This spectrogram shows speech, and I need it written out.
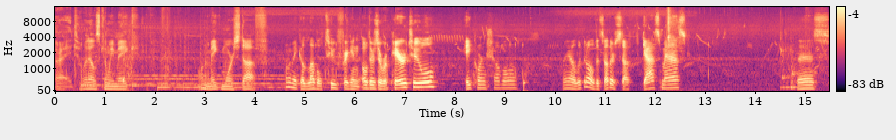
All right, what else can we make? I want to make more stuff. I want to make a level two friggin'. Oh, there's a repair tool, acorn shovel. Oh, yeah, look at all this other stuff. Gas mask. This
